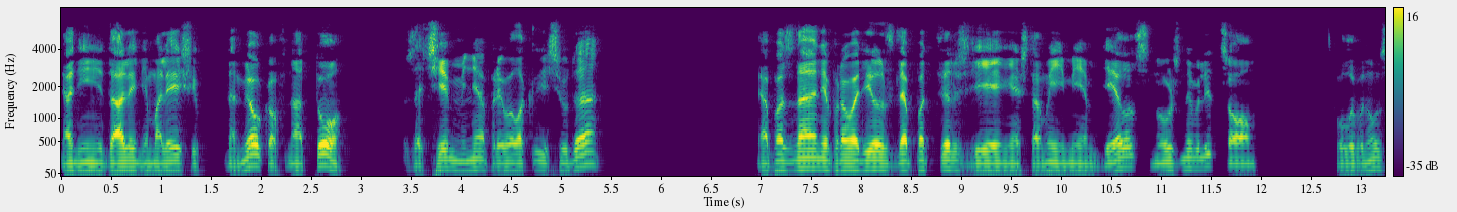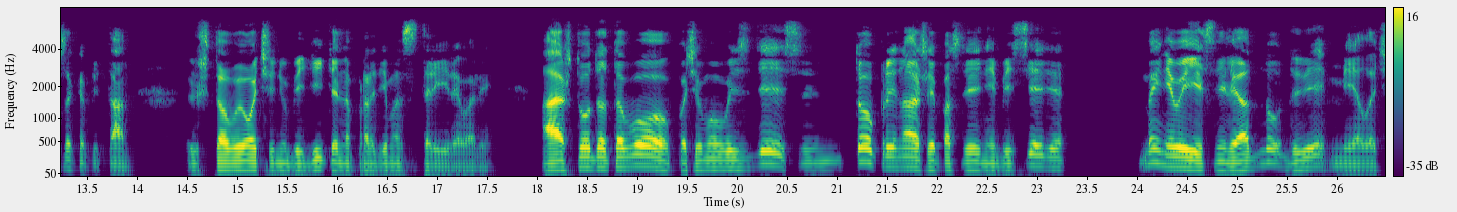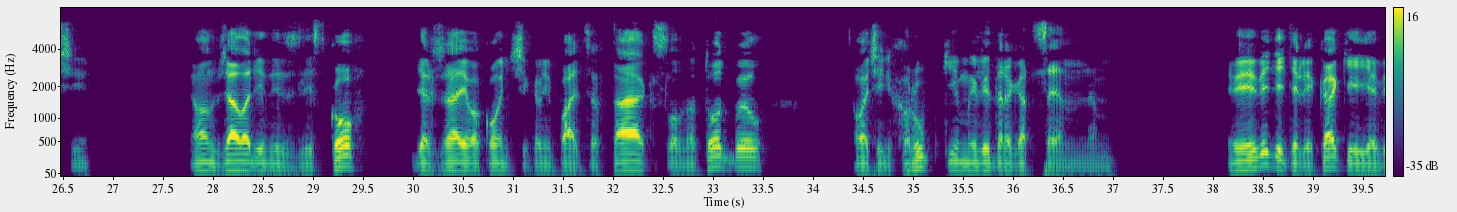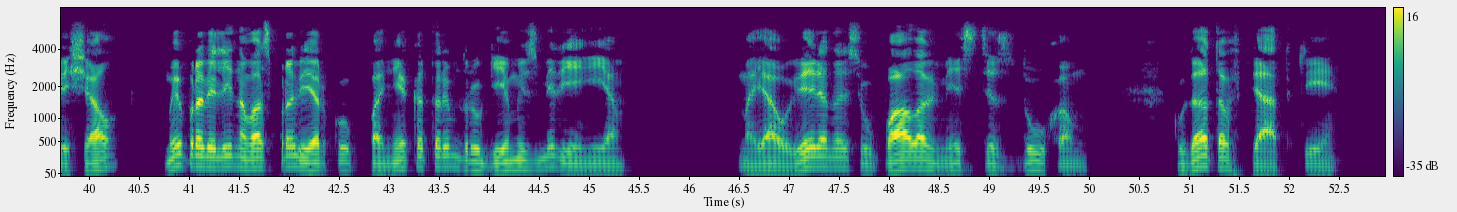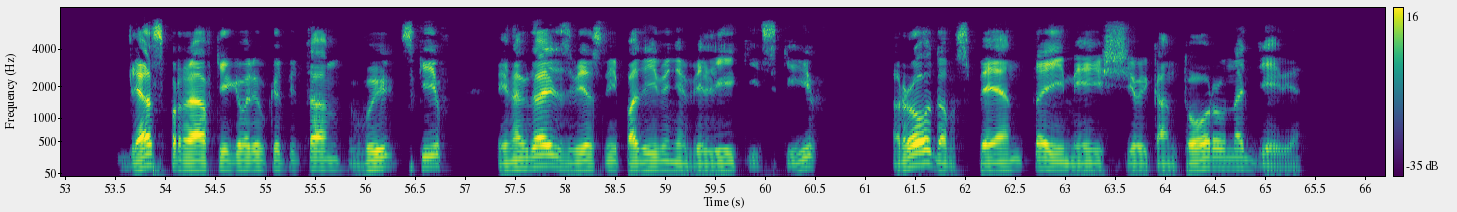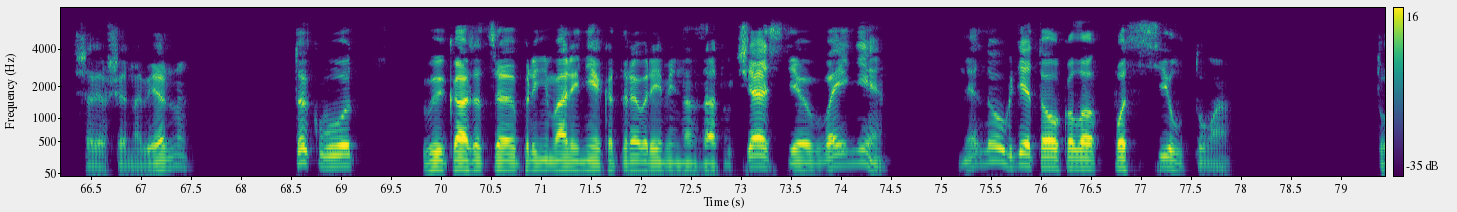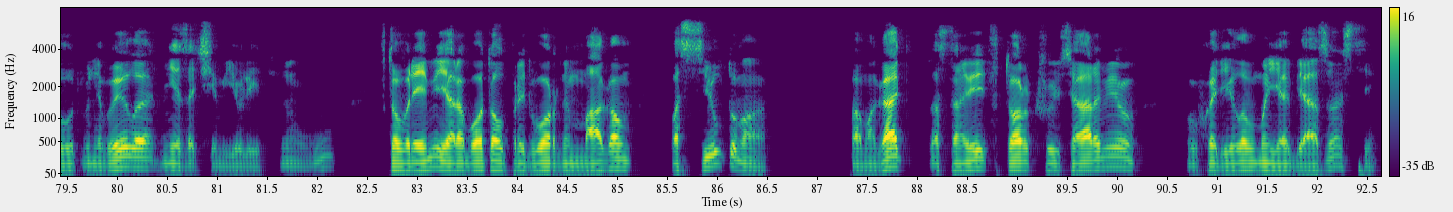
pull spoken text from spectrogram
они не дали ни малейших намеков на то, зачем меня приволокли сюда. Опознание проводилось для подтверждения, что мы имеем дело с нужным лицом, — улыбнулся капитан что вы очень убедительно продемонстрировали. А что до того, почему вы здесь, то при нашей последней беседе мы не выяснили одну-две мелочи. Он взял один из листков, держа его кончиками пальцев так, словно тот был очень хрупким или драгоценным. И видите ли, как я и обещал, мы провели на вас проверку по некоторым другим измерениям. Моя уверенность упала вместе с духом, куда-то в пятки. Для справки, — говорил капитан, — вы, Скиф, иногда известный под именем Великий Скиф, родом с Пента, имеющего контору на Деве. Совершенно верно. Так вот, вы, кажется, принимали некоторое время назад участие в войне. Ну, где-то около Поссилтума. Тут мне было незачем юлить. Ну, в то время я работал придворным магом Поссилтума. Помогать остановить вторгшуюся армию входило в мои обязанности.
